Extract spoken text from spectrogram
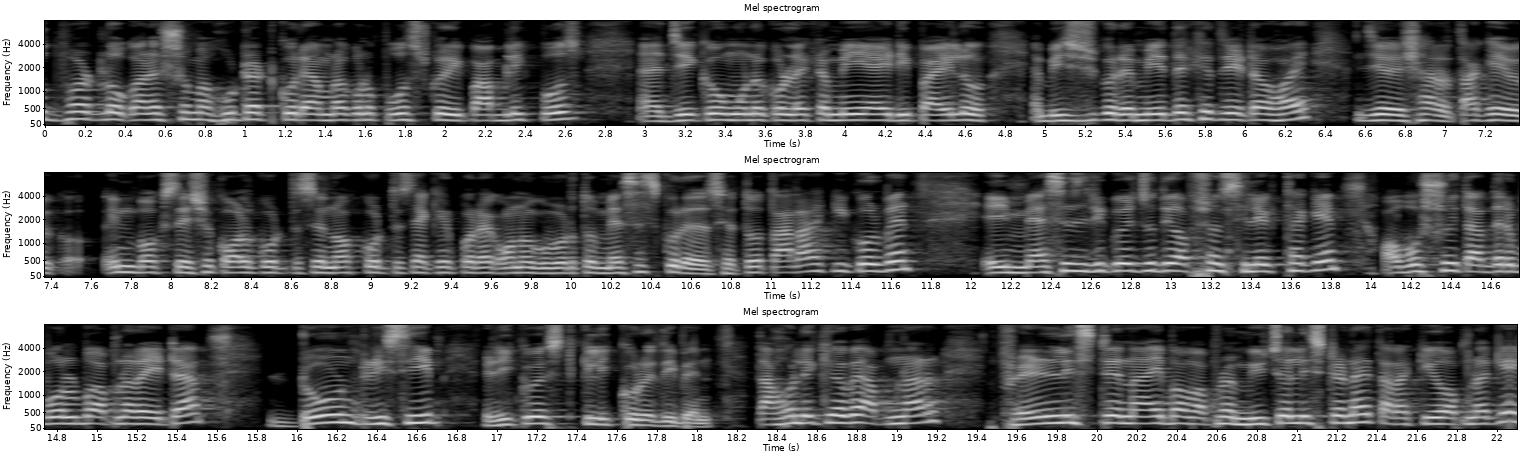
উদ্ভট লোক অনেক সময় হুটহাট করে আমরা কোনো পোস্ট করি পাবলিক পোস্ট যে কেউ মনে করল একটা মেয়ে আইডি পাইলো, বিশেষ করে মেয়েদের ক্ষেত্রে এটা হয় যে সারা তাকে ইনবক্সে এসে কল করতেছে নক করতেছে, একের পর এক অনবরত মেসেজ করে যাচ্ছে। তো তারা কি করবেন? এই মেসেজ রিকোয়েস্ট যদি অপশন সিলেক্ট থাকে, অবশ্যই তাদের বলব আপনারা এটা ডোন্ট রিসিভ রিকোয়েস্ট ক্লিক করে দিবেন। তাহলে কী হবে? আপনার ফ্রেন্ড লিস্টে নাই বা আপনার মিউচুয়াল লিস্টে নাই, তারা কেউ আপনাকে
